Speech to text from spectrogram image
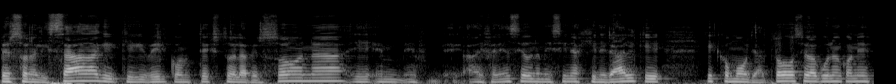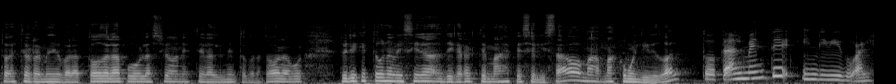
personalizada, que, ve el contexto de la persona, eh, a diferencia de una medicina general que, es como ya, todos se vacunan con esto, este es el remedio para toda la población, este es el alimento para toda la población. ¿Tú dirías que esta es una medicina de carácter más especializado, más, más como individual? Totalmente individual,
